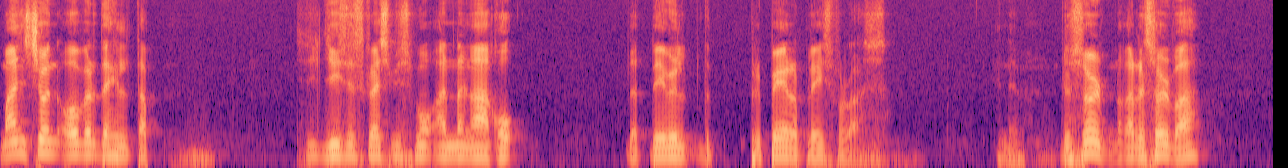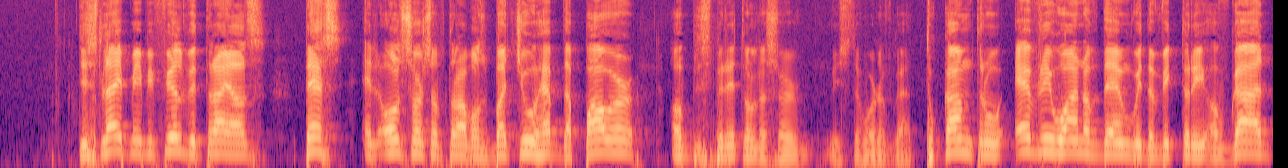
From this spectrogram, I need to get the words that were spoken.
Mansion over the hilltop. Si Jesus Christ mismo ang nangako that they will prepare a place for us in heaven. Uh, Reserved, naka-reserve ha. This life may be filled with trials, tests, and all sorts of troubles, but you have the power of the spiritual reserve, is the word of God, to come through every one of them with the victory of God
